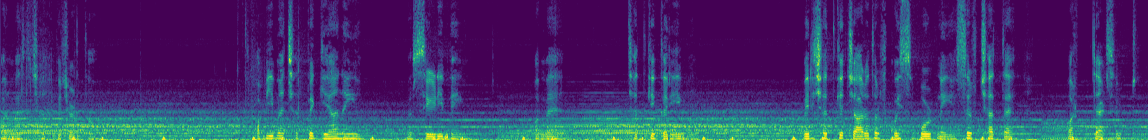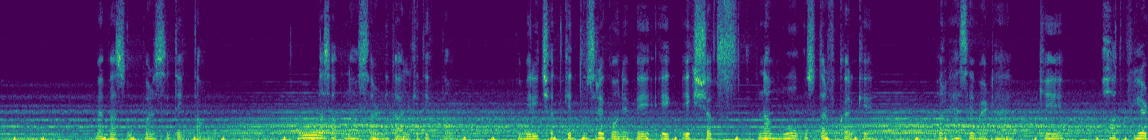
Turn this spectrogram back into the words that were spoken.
اور میں چھت پہ چڑھتا ہوں۔ ابھی میں چھت پہ گیا نہیں ہوں، میں سیڑھی پہ ہی ہوں اور میں چھت کے قریب ہوں۔ میری چھت کے چاروں طرف کوئی سپورٹ نہیں ہے، صرف چھت ہے اور دیٹس اٹ میں بس اوپر سے دیکھتا ہوں، تھوڑا سا اپنا سر نکال کے دیکھتا ہوں۔ تو میری چھت کے دوسرے کونے پہ ایک ایک شخص اپنا منہ اس طرف کر کے اور ایسے بیٹھا ہے کہ بہت ویئرڈ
